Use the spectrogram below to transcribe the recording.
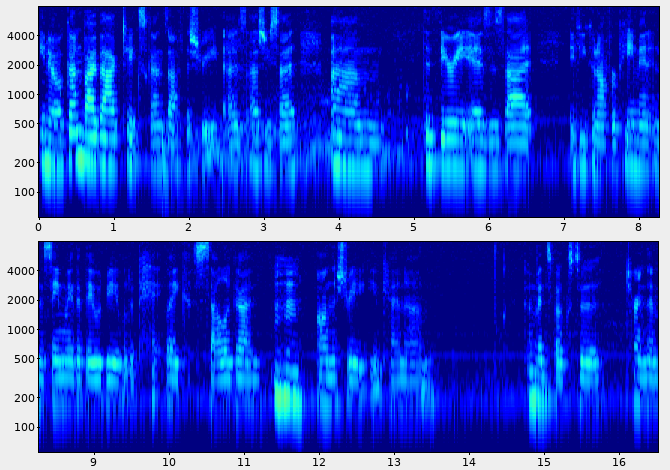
you know, gun buyback takes guns off the street, as as you said. Um, the theory is is that if you can offer payment in the same way that they would be able to pay, like sell a gun Mm-hmm. on the street, you can um, convince folks to turn them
